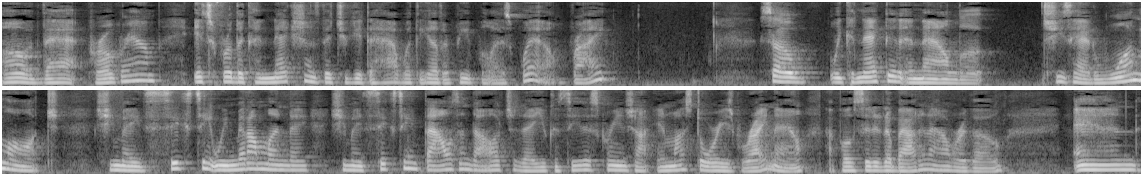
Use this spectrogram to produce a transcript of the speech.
of that program, it's for the connections that you get to have with the other people as well, right? So we connected, and now look, she's had one launch. She made 16, we met on Monday. She made $16,000 today. You can see the screenshot in my stories right now. I posted it about an hour ago. And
